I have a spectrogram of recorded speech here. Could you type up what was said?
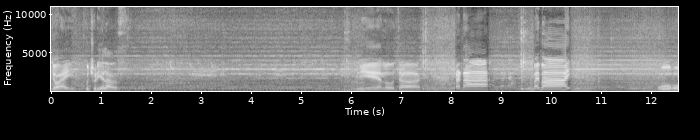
જો આઈ પૂછડી હલાવસ ये हेलो जा टाटा बाय बाय ओहो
